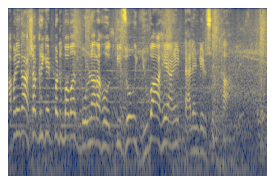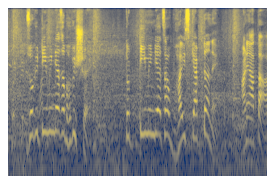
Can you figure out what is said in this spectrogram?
आपण एका अशा क्रिकेटपटूबाबत बोलणार आहोत की जो युवा आहे आणि टॅलेंटेड सुद्धा. जो की टीम इंडियाचं भविष्य आहे. तो टीम इंडियाचा व्हाईस कॅप्टन आहे. आणि आता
